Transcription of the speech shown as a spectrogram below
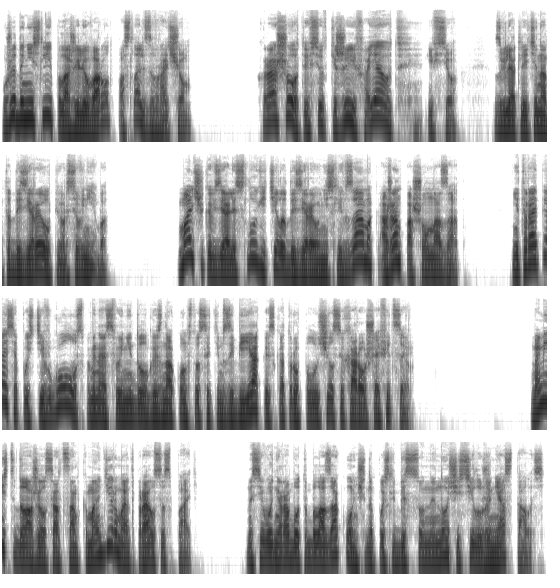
Уже донесли, положили у ворот, послали за врачом. Хорошо, ты все-таки жив, а я вот... И все. Взгляд лейтенанта Дезире уперся в небо. Мальчика взяли слуги, тело Дезире унесли в замок, а Жан пошел назад. Не торопясь, опустив голову, вспоминая свое недолгое знакомство с этим забиякой, из которого получился хороший офицер. На месте доложился отцам командиром и отправился спать. На сегодня работа была закончена, после бессонной ночи сил уже не осталось.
